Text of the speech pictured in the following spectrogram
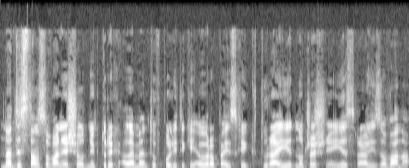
na dystansowanie się od niektórych elementów polityki europejskiej, która jednocześnie jest realizowana.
